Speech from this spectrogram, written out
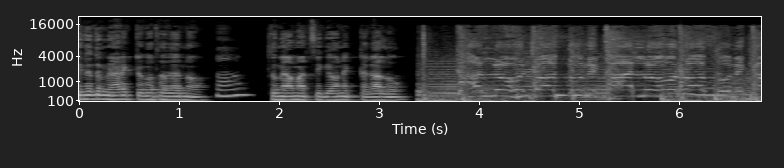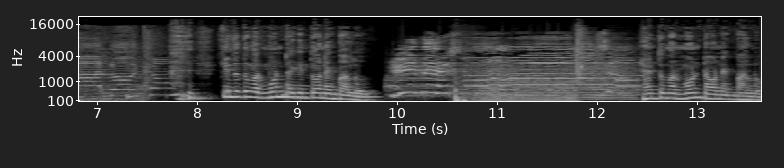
কিন্তু তুমি আরেকটা কথা জানো? হ্যাঁ। তুমি আমার থেকে অনেকটা গালো কিন্তু তোমার মনটা কিন্তু অনেক ভালো। হ্যাঁ তোমার মনটা অনেক ভালো।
